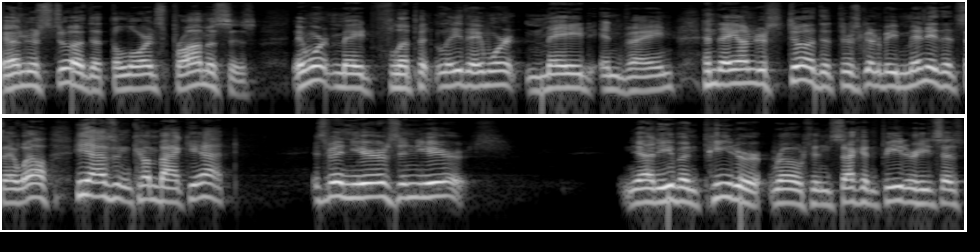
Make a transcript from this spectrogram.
understood that the Lord's promises they weren't made flippantly, they weren't made in vain, and they understood that there's going to be many that say, "Well, he hasn't come back yet." It's been years and years. And yet, even Peter wrote in Second Peter, he says,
